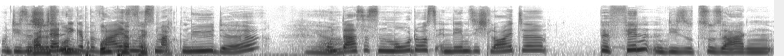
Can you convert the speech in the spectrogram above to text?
Und dieses weil ständige Beweisen, das macht müde. Ja. Und das ist ein Modus, in dem sich Leute befinden, die sozusagen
